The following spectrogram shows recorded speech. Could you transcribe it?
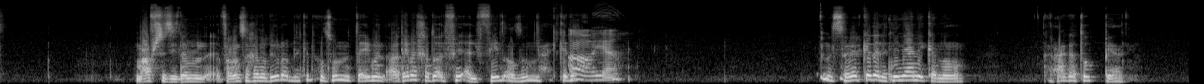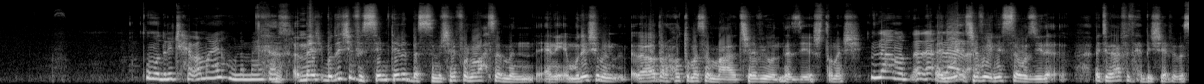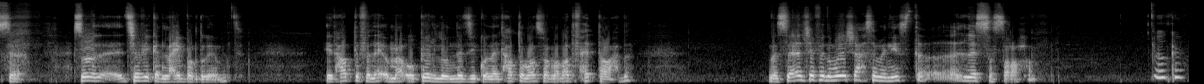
ما أعرفش زيدان فرنسا خدوا اليورو قبل كده؟ أظن تقريبا آه، تقريبا خدوه 2000 2000 أظن حاجة كده. آه يا بس غير كده الاثنين يعني كانوا كان حاجة توب يعني. ومودريتش هيبقى معاهم لما يعتزل ماشي مودريتش في ال same tier بس مش شايفه إن هو أحسن من يعني مودريتش من أقدر أحطه مثلا مع تشافي والناس دي قشطة ماشي. لا مط... لا لا, يعني لا. تشافي ونيستا وزيدان. أنت مش عارفه تحبي تشافي بس بس هو تشافي كان لعيب برضه جامد. يتحط في مع وبيرلو والناس دي كلها يتحطوا مع بعض في حتة واحدة. بس أنا شايف إن مودريتش أحسن من نيستا لسه الصراحة. okay.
